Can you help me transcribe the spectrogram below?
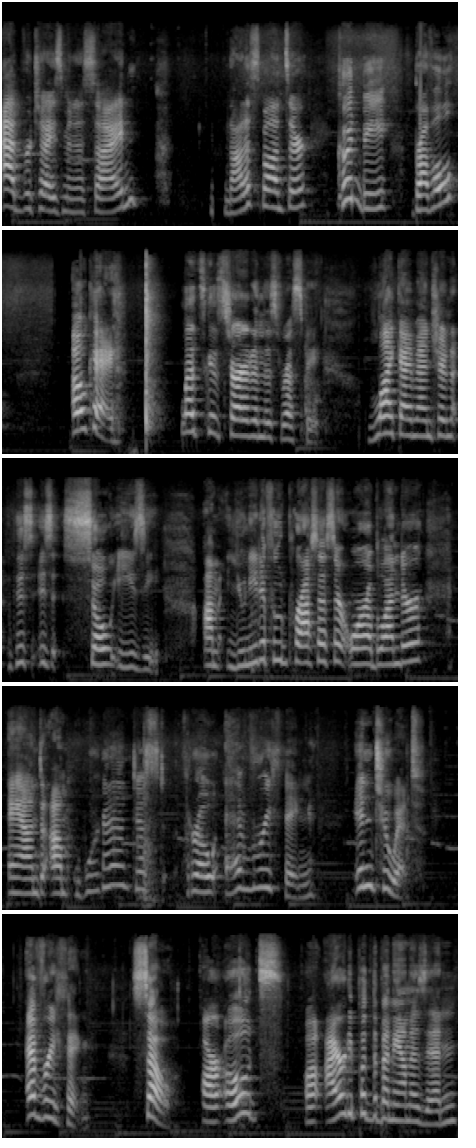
advertisement aside, not a sponsor, could be Breville. Okay, let's get started in this recipe. Like I mentioned, this is so easy. Um, you need a food processor or a blender, and um, we're gonna just throw everything into it. Everything. So our oats, uh, I already put the bananas in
